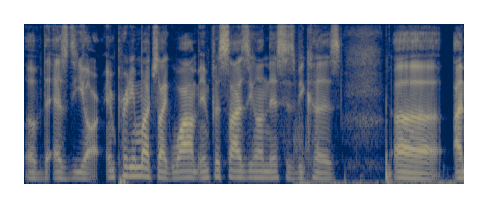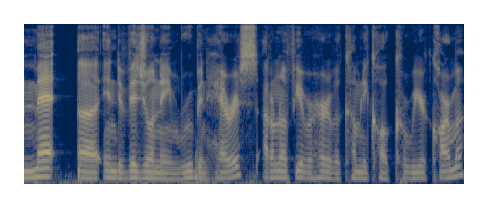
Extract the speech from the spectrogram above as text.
of the SDR, and pretty much like why I'm emphasizing on this is because uh, I met an individual named Ruben Harris. I don't know if you ever heard of a company called Career Karma,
